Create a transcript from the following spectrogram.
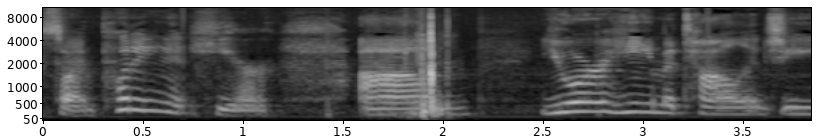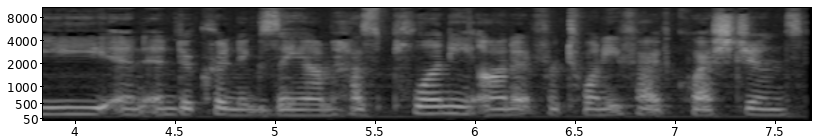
So I'm putting it here. Um, your hematology and endocrine exam has plenty on it for 25 questions,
